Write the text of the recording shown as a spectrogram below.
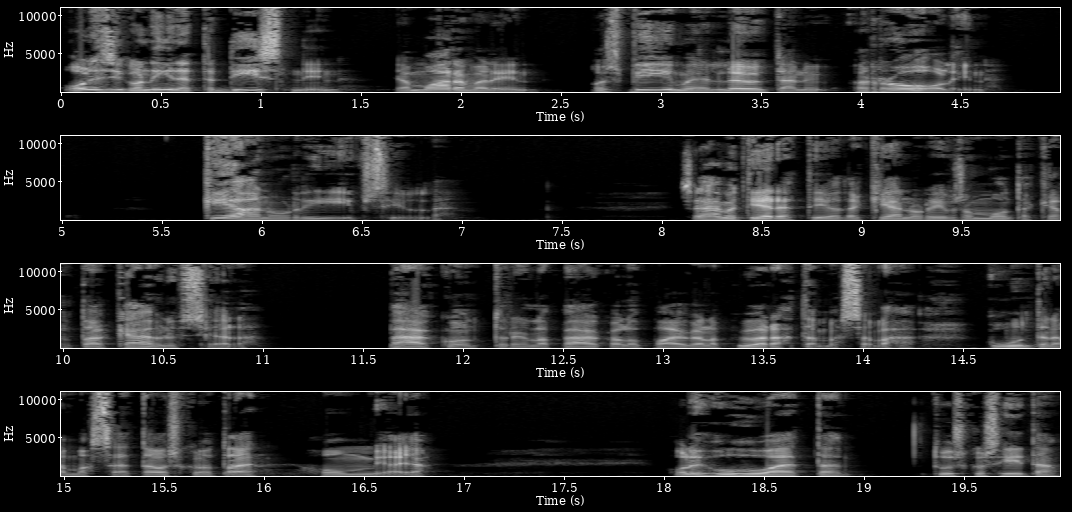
Olisiko niin, että Disneyn ja Marvelin olisi viimein löytänyt roolin Keanu Reevesille? Sehän me tiedettiin jo, että Keanu Reeves on monta kertaa käynyt siellä pääkonttorilla, pääkalopaikalla pyörähtämässä vähän kuuntelemassa, että olisiko jotain hommia. Ja oli huhua, että tuisiko siitä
